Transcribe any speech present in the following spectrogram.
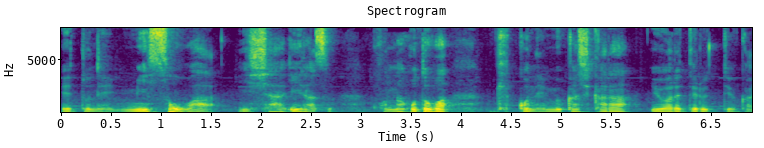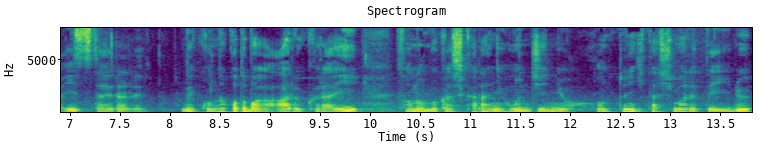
えっとね味噌は医者いらず。こんな言葉結構ね昔から言われてるっていうか言い伝えられる。でこんな言葉があるくらいその昔から日本人には本当に親しまれている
